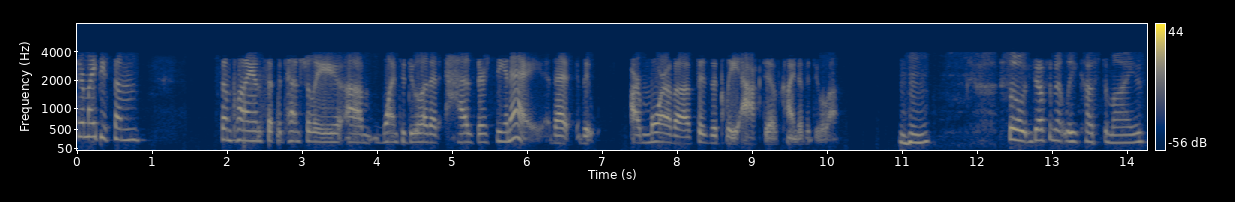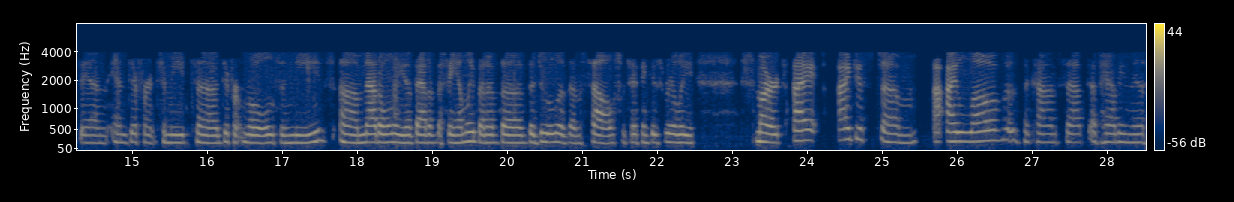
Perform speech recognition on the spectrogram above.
there might be some some clients that potentially um, want a doula that has their CNA that, that are more of a physically active kind of a doula. Mhm. So definitely customized and and different to meet uh, different roles and needs, um, not only of that of the family but of the the doula themselves, which I think is really smart. I I just um, I, I love the concept of having this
